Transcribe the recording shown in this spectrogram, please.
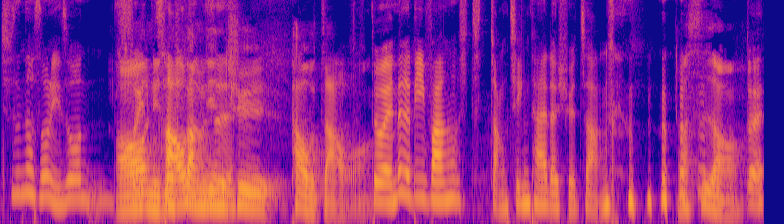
就是那时候你说哦，你说放进去泡澡哦，对，那个地方长青苔的学长啊，是哦，对，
